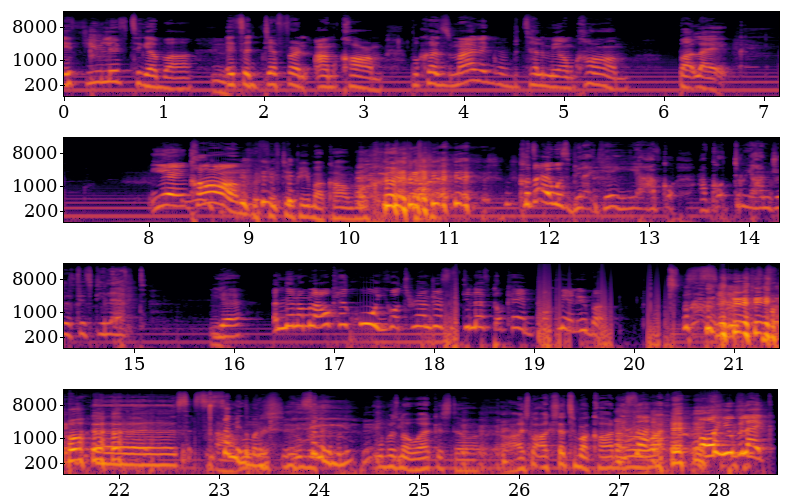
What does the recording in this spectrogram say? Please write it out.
if you live together, Mm. it's a different. I'm calm because my nigga will be telling me I'm calm, but like, you ain't calm. With 15p, my calm, bro. Cause I always be like, yeah, yeah, I've got, I've got 350 left, Mm. yeah, and then I'm like, okay, cool, you got 350 left, okay, book me an Uber. Uh, s- s- send me the money. Send me the money. Uber's not working still. Oh, it's not accepted my card. I It's don't know why. or he'll be like,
